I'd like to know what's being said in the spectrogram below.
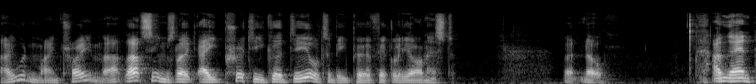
I wouldn't mind trying that. That seems like a pretty good deal, to be perfectly honest. But no. And then,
